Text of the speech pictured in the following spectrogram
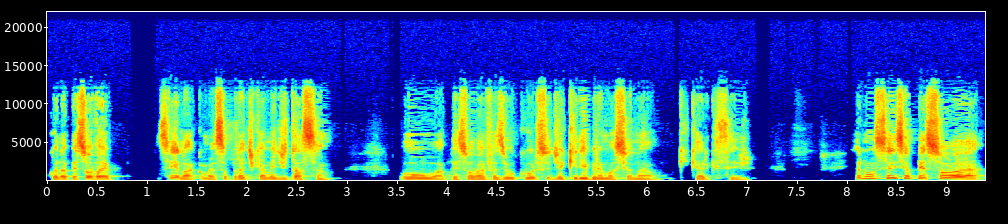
Quando a pessoa vai, sei lá, começa a praticar meditação, ou a pessoa vai fazer o curso de equilíbrio emocional, o que quer que seja. Eu não sei se a pessoa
